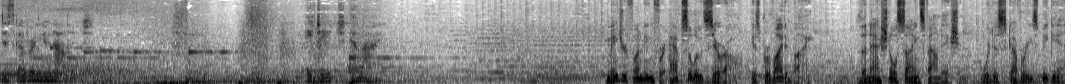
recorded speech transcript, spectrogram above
Discovering new knowledge. HHMI. Major funding for Absolute Zero is provided by the National Science Foundation, where discoveries begin.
